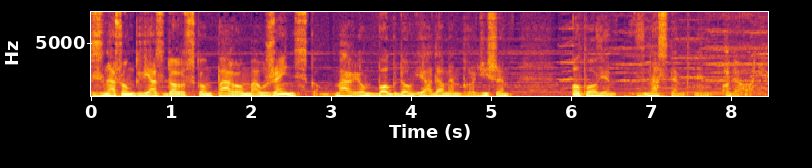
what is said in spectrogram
z naszą gwiazdorską parą małżeńską, Marią Bogdą i Adamem Brodziszem, opowiem w następnym Odeonie.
